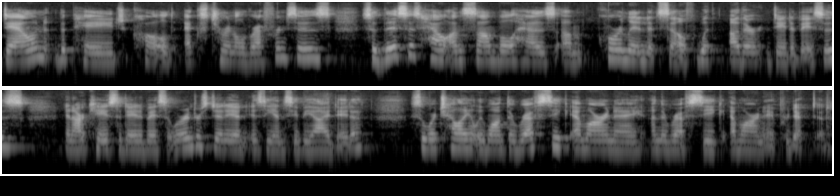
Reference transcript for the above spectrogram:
down the page called external references. So this is how Ensembl has um, correlated itself with other databases. In our case, the database that we're interested in is the NCBI data. So we're telling it we want the RefSeq mRNA and the RefSeq mRNA predicted.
